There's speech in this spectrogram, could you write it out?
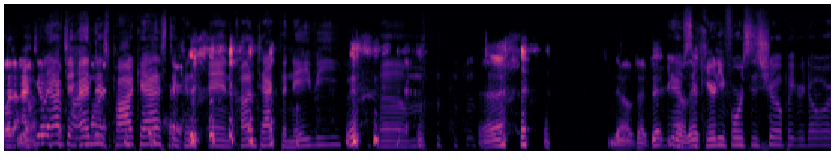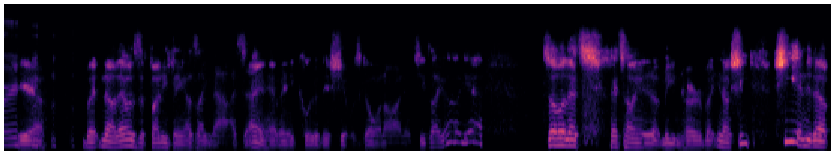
But I I'm feel gonna like have to end this podcast and con- and contact the Navy. Um, Uh, no, that you're that gonna you know have security forces show up at your door. yeah. But no, that was the funny thing. I was like, nah, I said I didn't have any clue this shit was going on. And she's like, oh yeah. So that's that's how I ended up meeting her. But you know, she she ended up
